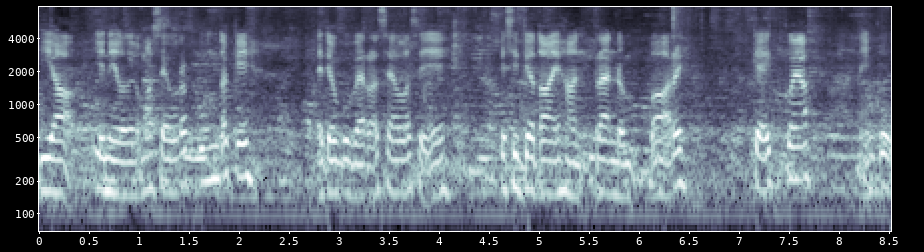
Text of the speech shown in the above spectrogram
Ja, ja niillä oli oma seurakuntakin, että jonkun verran sellaisia. Ja sitten jotain ihan random baarikeikkoja niin kuin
